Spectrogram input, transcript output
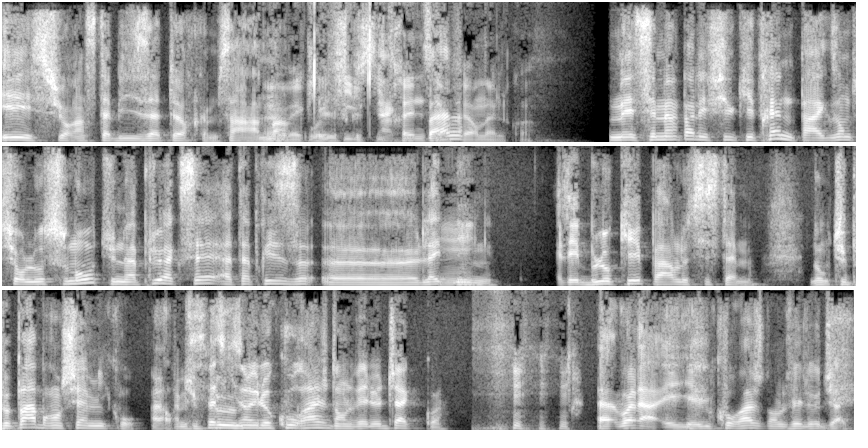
est sur un stabilisateur comme ça à main, avec les fils qui traînent, c'est infernal, quoi. Mais c'est même pas les fils qui traînent. Par exemple, sur l'Osmo, tu n'as plus accès à ta prise euh, Lightning. Hmm. Elle est bloquée par le système. Donc tu peux pas brancher un micro. Alors, tu parce qu'ils ont eu le courage d'enlever le jack, quoi. euh, voilà, et il y a eu le courage d'enlever le jack.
